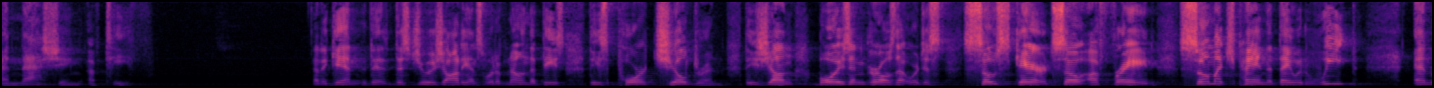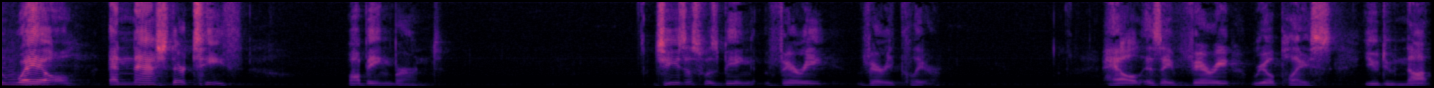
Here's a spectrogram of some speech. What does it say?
and gnashing of teeth. And again, this Jewish audience would have known that these, these poor children, these young boys and girls that were just so scared, so afraid, so much pain that they would weep and wail and gnash their teeth while being burned. Jesus was being very, very clear. Hell is a very real place. You do not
